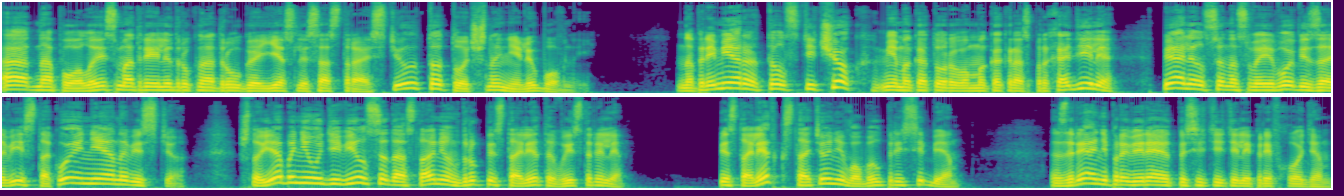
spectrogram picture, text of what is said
а однополые смотрели друг на друга, если со страстью, то точно не любовной. Например, толстячок, мимо которого мы как раз проходили, пялился на своего визави с такой ненавистью, что я бы не удивился, достань он вдруг пистолет и выстреле. Пистолет, кстати, у него был при себе. Зря не проверяют посетителей при входе.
